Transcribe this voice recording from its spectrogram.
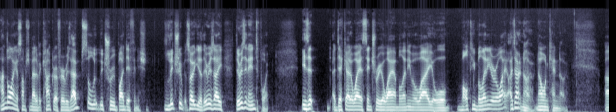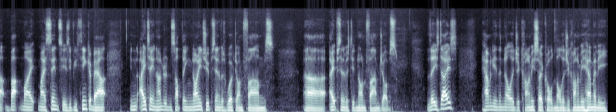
underlying assumption about if it can't grow forever is absolutely true by definition. Literally, so you know there is a there is an end point. Is it a decade away, a century away, a millennium away, or multi millennia away? I don't know. No one can know. Uh, but my my sense is, if you think about in 1800 and something, 92 percent of us worked on farms. Uh, Eight percent of us did non-farm jobs. These days, how many in the knowledge economy, so-called knowledge economy? How many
